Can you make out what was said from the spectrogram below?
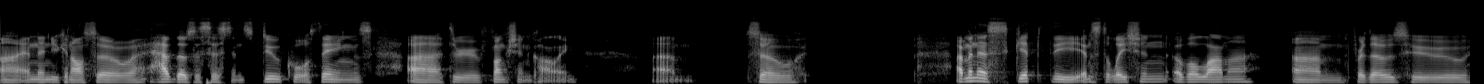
Uh, and then you can also have those assistants do cool things uh, through function calling. Um, so I'm going to skip the installation of Ollama. Um, for those who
